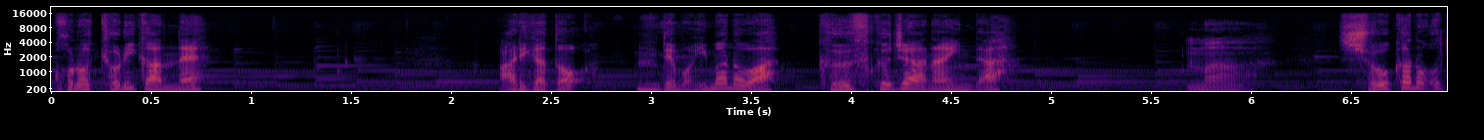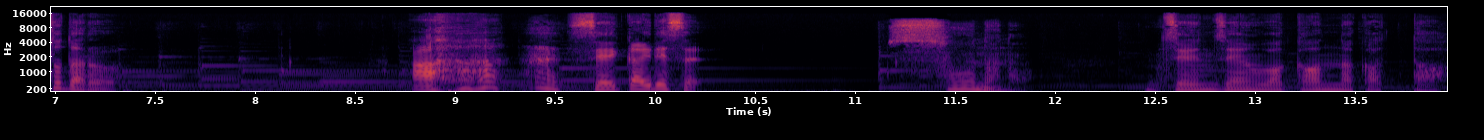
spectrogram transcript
この距離感ね。ありがとう。でも今のは空腹じゃないんだ。ま消化の音だろう。あはは正解です。そうなの？全然わかんなかった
